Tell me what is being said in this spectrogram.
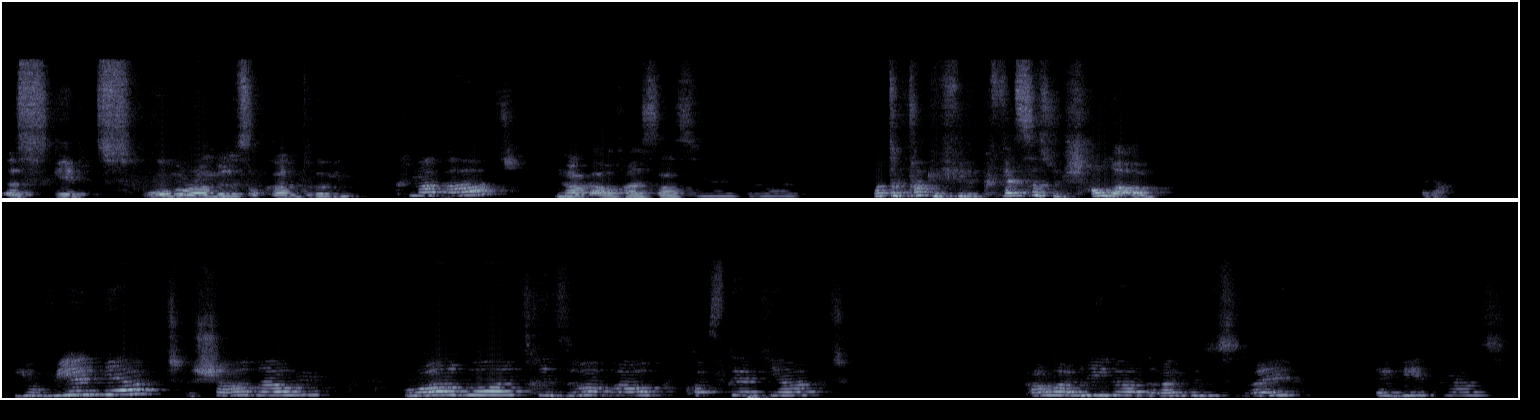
Es gibt Robo Rumble, ist auch gerade drin. Knockout. Knockout heißt das. Egal. What the fuck, wie viele Quests hast du in Showdown? Juwelenjagd, Showdown, Wallball, Tresorraub, Kopfgeldjagd, Powerliga 3 vs 3, Ergebnis,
